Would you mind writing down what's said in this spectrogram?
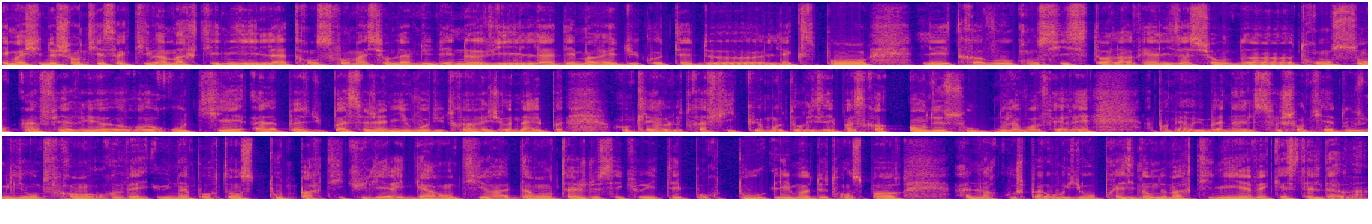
Les machines de chantier s'activent à Martigny. La transformation de l'avenue des Neuville a démarré du côté de l'Expo. Les travaux consistent en la réalisation d'un tronçon inférieur routier à la place du passage à niveau du train régional. En clair, le trafic motorisé passera en dessous de la voie ferrée. À première vue banale, ce chantier à 12 millions de francs revêt une importance toute particulière. Il garantira davantage de sécurité pour tous les modes de transport. Anne-Laure Couchepin-Houillot, président de Martigny, avec Estelle Davin.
